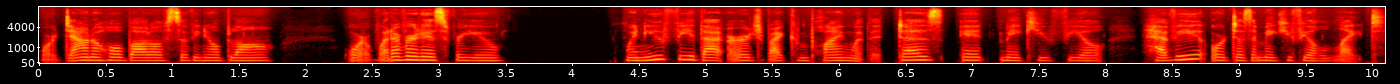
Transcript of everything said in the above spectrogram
or down a whole bottle of Sauvignon Blanc or whatever it is for you, when you feed that urge by complying with it, does it make you feel heavy or does it make you feel light?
